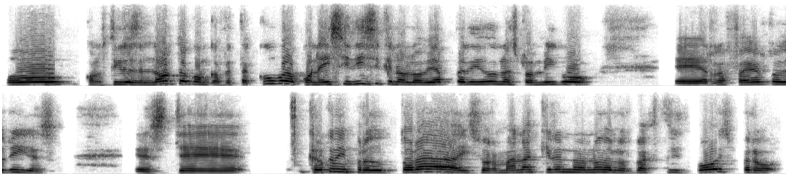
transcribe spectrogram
o con los Tigres del Norte, o con Café Tacuba, o con ACDC, que nos lo había pedido nuestro amigo eh, Rafael Rodríguez. Este, creo que mi productora y su hermana quieren uno de los Backstreet Boys, pero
